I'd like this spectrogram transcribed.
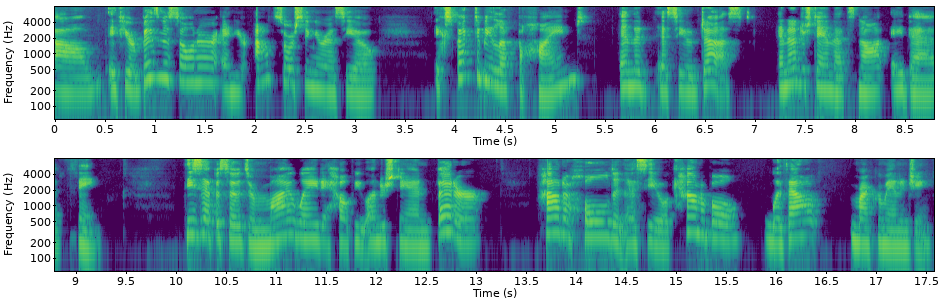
Um, if you're a business owner and you're outsourcing your SEO, expect to be left behind in the SEO dust and understand that's not a bad thing. These episodes are my way to help you understand better how to hold an SEO accountable without micromanaging.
